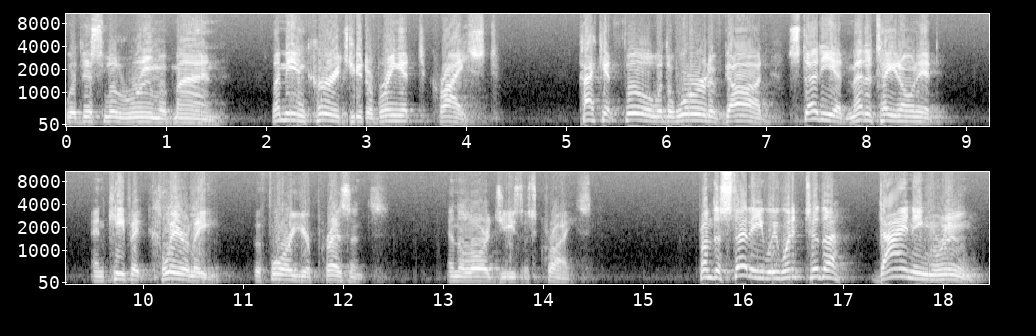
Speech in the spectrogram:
with this little room of mine, let me encourage you to bring it to Christ. Pack it full with the Word of God. Study it, meditate on it, and keep it clearly before your presence in the Lord Jesus Christ. From the study, we went to the dining room.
